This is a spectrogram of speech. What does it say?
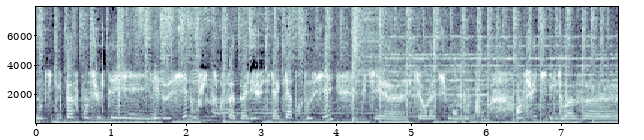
donc, ils peuvent consulter ça peut aller jusqu'à 4 dossiers, ce qui est, euh, ce qui est relativement beaucoup. Ensuite, ils doivent euh,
